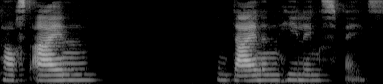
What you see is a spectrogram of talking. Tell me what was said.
Tauchst ein in deinen Healing Space.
